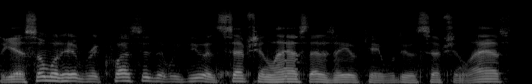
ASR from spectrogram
So yeah, someone had requested that we do Inception last. That is a-okay. We'll do Inception last.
